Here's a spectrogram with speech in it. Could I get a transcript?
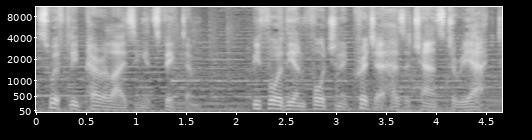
swiftly paralyzing its victim. Before the unfortunate critter has a chance to react,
